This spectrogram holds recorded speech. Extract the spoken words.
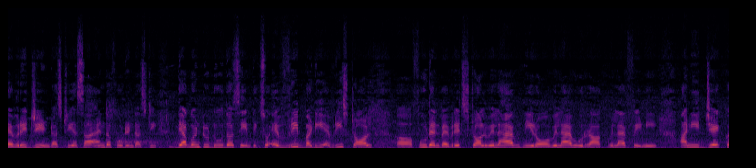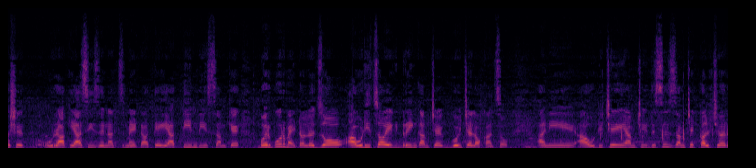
beverage जी इंडस्ट्री आसा and the food industry they are going to do the same thing so everybody every stall food and beverage stall will have niro will have urrak will have feni आनी जे कशे उर्राक ह्या सिजनात मेळटा ते ह्या तीन दीस सामके भरपूर मेळटलो जो आवडीचो एक ड्रिंक आमचे गोंयच्या लोकांचो. आनी आवडीचे हे आमची दीस इज आमचे कल्चर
